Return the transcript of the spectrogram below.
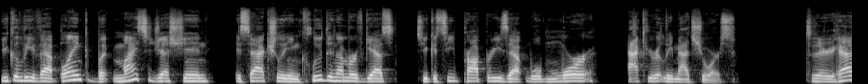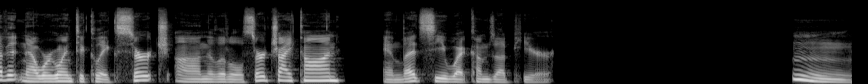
You could leave that blank, but my suggestion is to actually include the number of guests so you can see properties that will more accurately match yours. So there you have it. Now we're going to click search on the little search icon and let's see what comes up here. Hmm.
